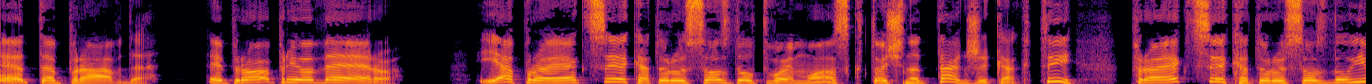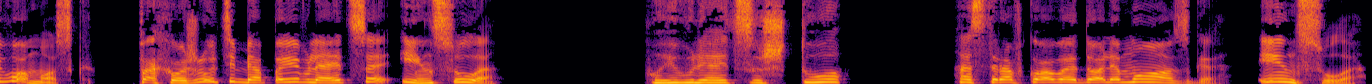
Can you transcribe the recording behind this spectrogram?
Это правда. E proprio vero. Я проекция, которую создал твой мозг, точно так же, как ты, проекция, которую создал его мозг. Похоже, у тебя появляется инсула. Появляется что? Островковая доля мозга. Инсула.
